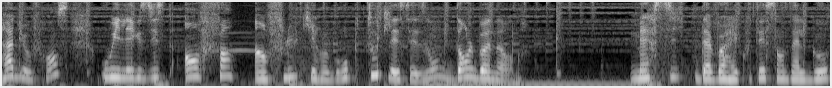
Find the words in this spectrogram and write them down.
Radio France où il existe enfin un flux qui regroupe toutes les saisons dans le bon ordre. Merci d'avoir écouté Sans Algo.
